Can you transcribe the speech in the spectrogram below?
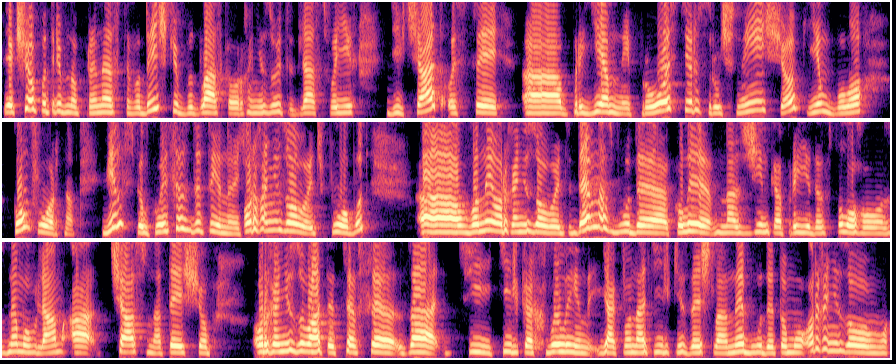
якщо потрібно принести водички, будь ласка, організуйте для своїх дівчат ось цей е, приємний простір, зручний, щоб їм було комфортно. Він спілкується з дитиною, організовують побут. Вони організовують, де в нас буде, коли в нас жінка приїде з пологового з немовлям, а часу на те, щоб організувати це все за ці кілька хвилин, як вона тільки зайшла, не буде. Тому організовуємо,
